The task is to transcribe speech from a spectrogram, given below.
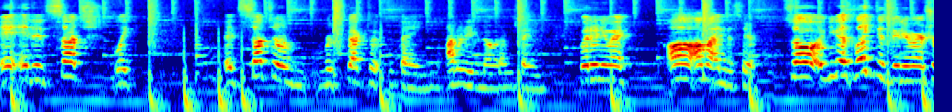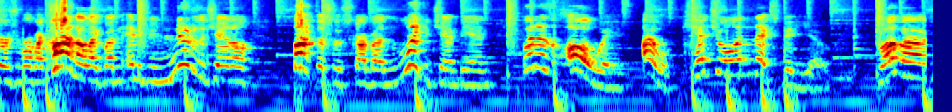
it, it is such, like, it's such a respect thing. I don't even know what I'm saying. But anyway, uh, I'm gonna end this here. So if you guys like this video, make sure to support by clicking that like button. And if you're new to the channel, the subscribe button like a champion. But as always, I will catch you on the next video. Bye bye.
